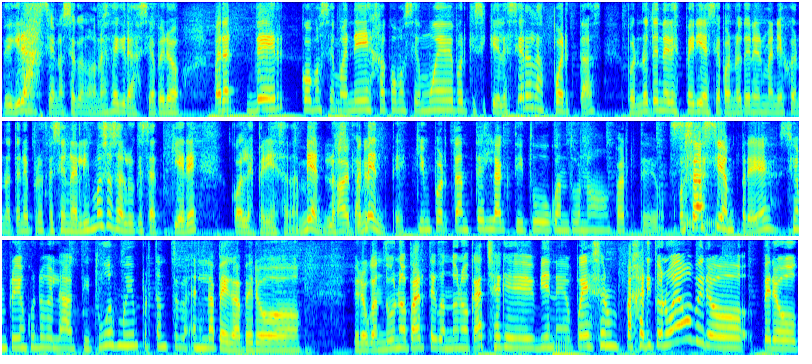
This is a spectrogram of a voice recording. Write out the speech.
de gracia, no sé cuándo, no es de gracia, pero para ver cómo se maneja, cómo se mueve, porque si que le cierran las puertas por no tener experiencia, por no tener manejo, no tener profesionalismo, eso es algo que se adquiere con la experiencia también, Ay, lógicamente. qué importante es la actitud cuando uno parte. O Sí. sea, siempre, ¿eh? Siempre yo encuentro que la actitud es muy importante en la pega, pero pero cuando uno parte, cuando uno cacha que viene, puede ser un pajarito nuevo, pero pero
